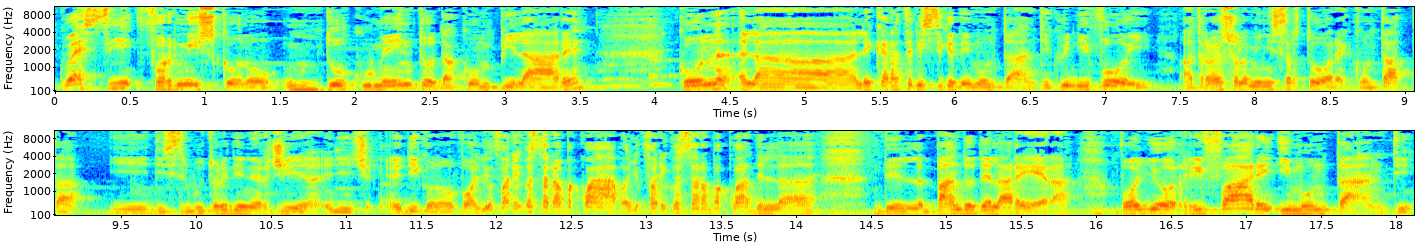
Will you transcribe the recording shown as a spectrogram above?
questi forniscono un documento da compilare con la, le caratteristiche dei montanti. Quindi voi attraverso l'amministratore contatta i distributori di energia e, dice, e dicono voglio fare questa roba qua, voglio fare questa roba qua del, del bando dell'ARERA, voglio rifare i montanti.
